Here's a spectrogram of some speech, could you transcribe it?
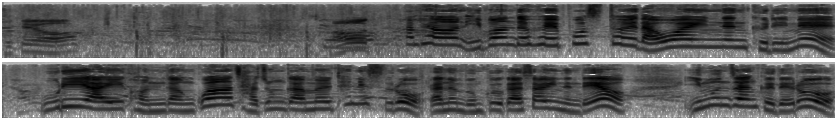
줄게요. 아웃. 한편 이번 대회 포스터에 나와 있는 그림에 우리 아이 건강과 자존감을 테니스로 라는 문구가 써 있는데요. 이 문장 그대로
